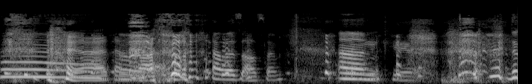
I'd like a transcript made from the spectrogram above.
that was awesome. that was awesome. Um, can't. the,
